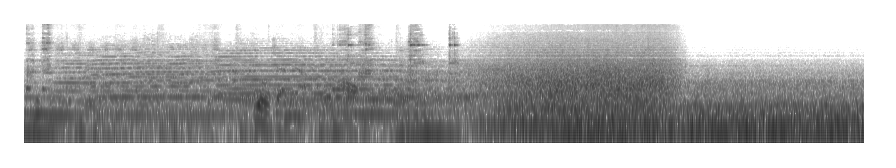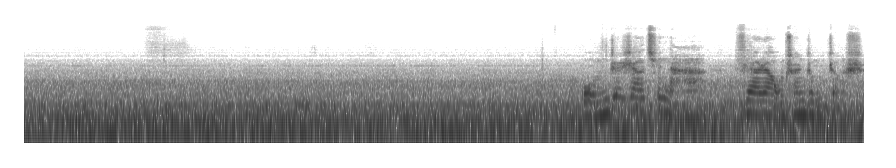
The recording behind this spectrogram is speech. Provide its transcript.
谢谢，谢谢，又见面了，好。我们这是要去哪？非要让我穿这么正式？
